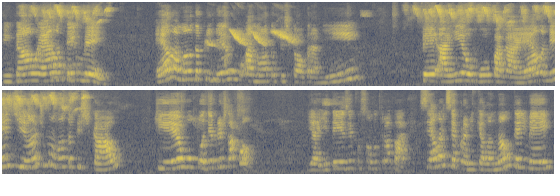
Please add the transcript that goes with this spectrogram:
Então, ela tem um meio. Ela manda primeiro a nota fiscal para mim, aí eu vou pagar ela mediante uma nota fiscal que eu vou poder prestar conta. E aí tem a execução do trabalho. Se ela disser para mim que ela não tem MEI,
